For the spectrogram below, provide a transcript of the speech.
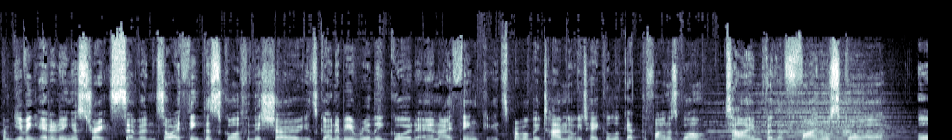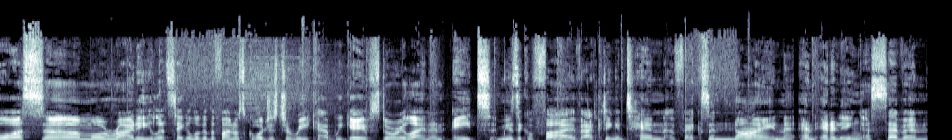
I'm giving editing a straight 7. So I think the score for this show is going to be really good, and I think it's probably time that we take a look at the final score. Time for the final score. Awesome. Alrighty, let's take a look at the final score. Just to recap, we gave storyline an 8, music a 5, acting a 10, effects a 9, and editing a 7.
